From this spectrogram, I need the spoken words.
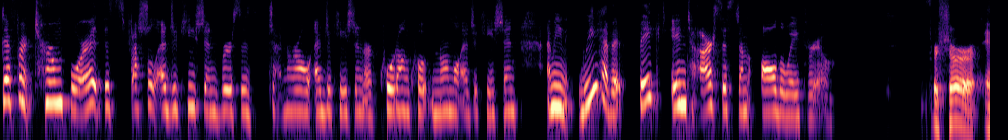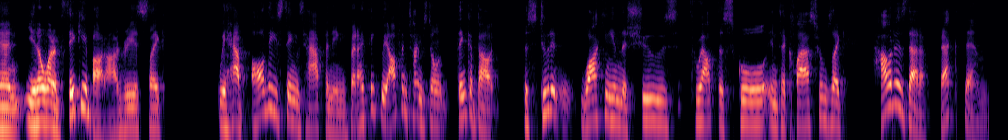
different term for it this special education versus general education or quote unquote normal education. I mean, we have it baked into our system all the way through. For sure. And you know what I'm thinking about, Audrey? It's like we have all these things happening, but I think we oftentimes don't think about the student walking in the shoes throughout the school into classrooms like how does that affect them?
